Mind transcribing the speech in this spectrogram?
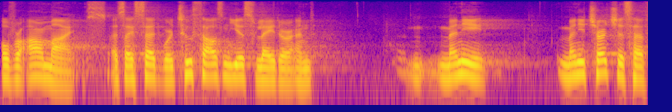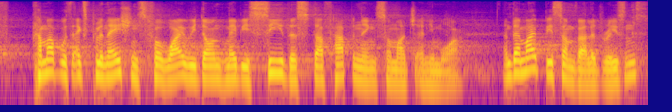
over our minds. As I said, we're 2,000 years later, and many, many churches have come up with explanations for why we don't maybe see this stuff happening so much anymore. And there might be some valid reasons,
